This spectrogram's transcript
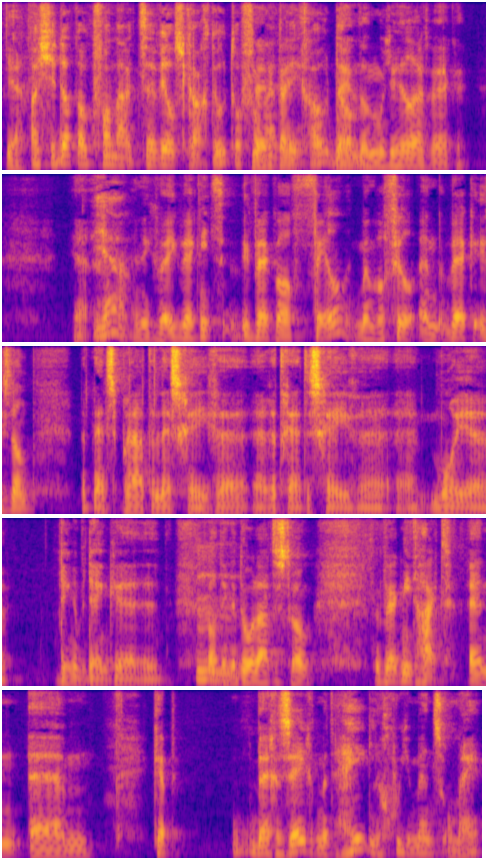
ja. Als je dat ook vanuit eh, wilskracht doet, of vanuit ego... Nee, Dan, dan moet je heel hard werken. Ja. Ja. En ik, ik werk niet, ik werk wel veel. Ik ben wel veel. En werken is dan met mensen praten, lesgeven, eh retraites geven, eh, mooie dingen bedenken, eh, wel dingen door laten stromen. Maar ik werk niet hard. En ehm, ik heb, ben gezegend met hele goede mensen om me heen.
